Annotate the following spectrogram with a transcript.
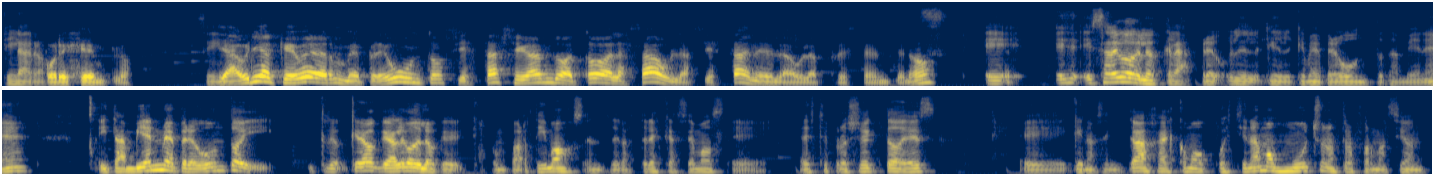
Claro. Por ejemplo. Y habría que ver, me pregunto, si está llegando a todas las aulas, si está en el aula presente, ¿no? Eh, es, algo de lo que, que, me pregunto también, ¿eh? Y también me pregunto, y creo, que algo de lo que, compartimos entre los tres que hacemos eh, este proyecto es eh, que nos encaja, es como cuestionamos mucho nuestra formación,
